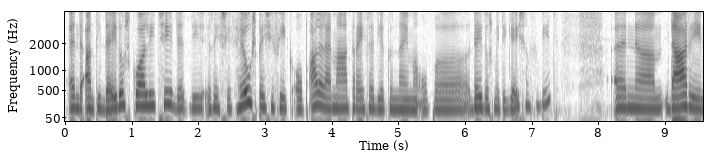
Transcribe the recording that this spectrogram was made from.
En de anti-DDoS-coalitie, die, die richt zich heel specifiek op allerlei maatregelen die je kunt nemen op eh DDoS mitigation gebied. En ehm, daarin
